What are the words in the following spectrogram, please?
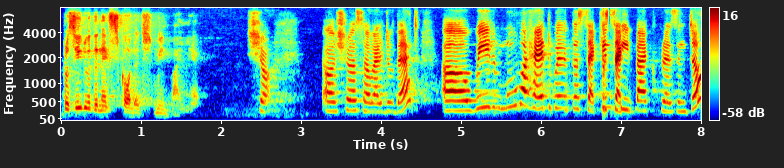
Proceed with the next college meanwhile. Yeah. Sure. Uh, sure, sir, I'll do that. Uh, we'll move ahead with the second feedback presenter.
